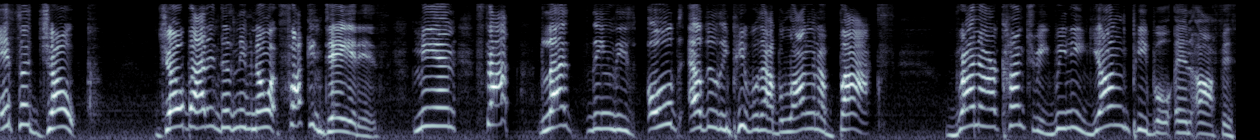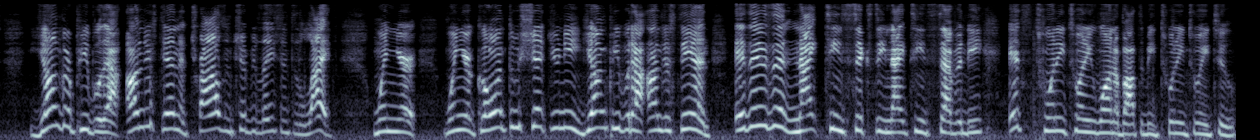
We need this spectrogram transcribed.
It's a joke. Joe Biden doesn't even know what fucking day it is. Man, stop letting these old elderly people that belong in a box run our country. We need young people in office, younger people that understand the trials and tribulations of life. When you're when you're going through shit, you need young people that understand. It isn't 1960, 1970. It's 2021 about to be 2022.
